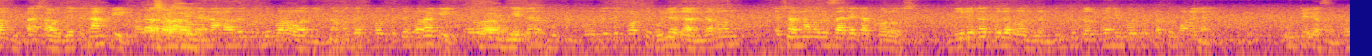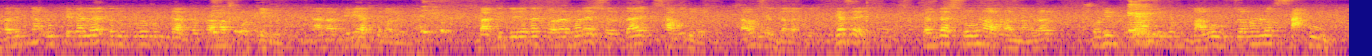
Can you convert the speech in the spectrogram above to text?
বললাম কি তাসাউদ এটার নাম কি? এটা নামাজের মধ্যে পড়া ওয়াজিব নামাজের পদ্ধতিতে পড়া কি। এটার পদ্ধতি পড়তে ভুলে যান। যেমন এশার নামাজে চার রেখাত খরচ দুই রেখাত করে বসবেন কিন্তু জন্মেনি বৈঠকটা তো মনে নাই। উঠতে গেছেন। কথা ঠিক না? উঠতে গেলে যদি পুরোপুরি যান তো নামাজ পড়তে হবে আর আর ফিরে আসতে পারবেন না। বাকি দুই জায়গা করার পরে শ্রদ্ধায় সাবু দেবেন। সাবু শ্রদ্ধা লাগবে। ঠিক আছে? শ্রদ্ধায় সৌ না ওনার না ওনার কিন্তু ভালো উচ্চারণ হলো সাহু সাহু।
